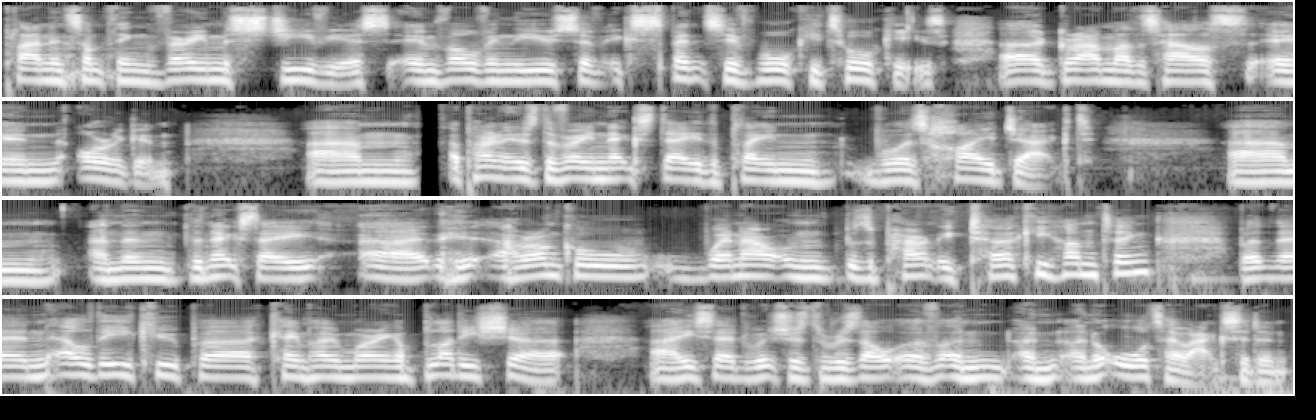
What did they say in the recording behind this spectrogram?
planning something very mischievous involving the use of expensive walkie-talkies at her grandmother's house in Oregon. Um, apparently, it was the very next day the plane was hijacked. Um, and then the next day, uh, her uncle went out and was apparently turkey hunting, but then LD Cooper came home wearing a bloody shirt, uh, he said, which was the result of an, an, an auto accident.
